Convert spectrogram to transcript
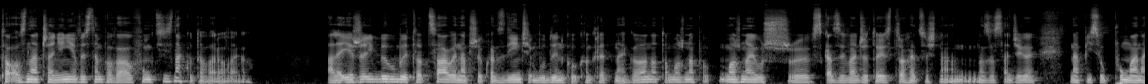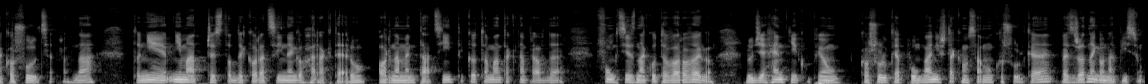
to oznaczenie nie występowało w funkcji znaku towarowego. Ale jeżeli byłby to całe na przykład zdjęcie budynku konkretnego, no to można, można już e, wskazywać, że to jest trochę coś na, na zasadzie napisu Puma na koszulce, prawda? To nie, nie ma czysto dekoracyjnego charakteru, ornamentacji, tylko to ma tak naprawdę funkcję znaku towarowego. Ludzie chętnie kupią koszulkę Puma niż taką samą koszulkę bez żadnego napisu.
